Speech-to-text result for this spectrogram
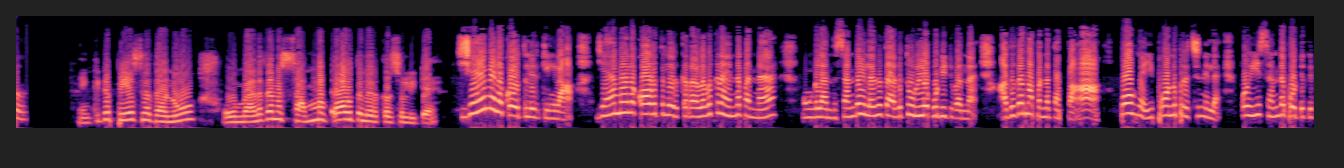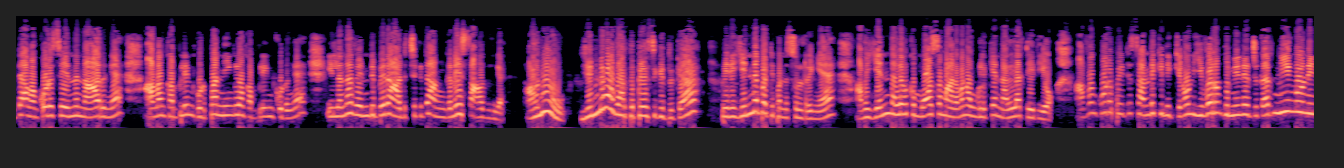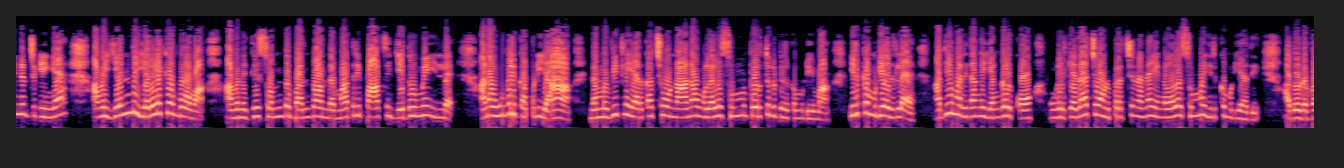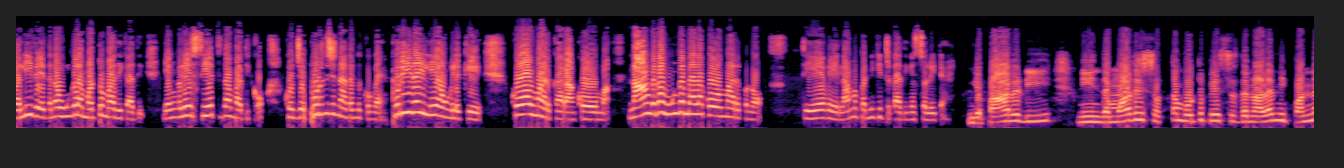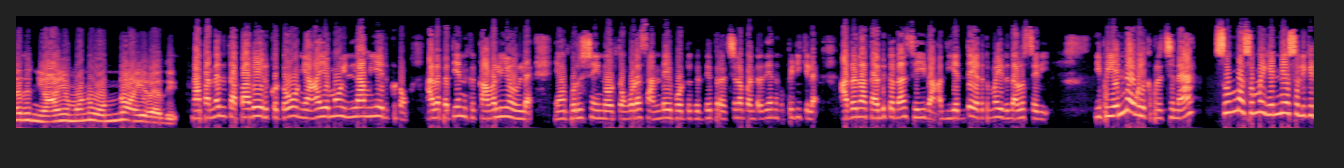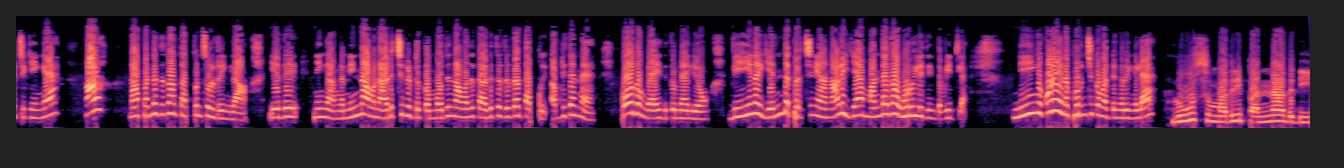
என்கிட்ட பேசாதானும் உன் மேலதான் நான் செம்ம கோவத்துல இருக்க சொல்லிட்டேன். ஏன் மேல கோவத்துல இருக்கீங்களா? ஏன் மேல கோவத்துல இருக்கிற அளவுக்கு நான் என்ன பண்ணேன்? உங்களை அந்த சண்டையில இருந்து தடுத்து உள்ள கூட்டிட்டு வந்தேன். அதுதான் நான் பண்ண தப்பா? போங்க இப்போ ஒண்ணும் பிரச்சனை இல்ல. போய் சண்டை போட்டுக்கிட்டு அவன் கூட சேர்ந்து நாருங்க. அவன் கம்ப்ளைண்ட் கொடுப்பான் நீங்களும் கம்ப்ளைண்ட் கொடுங்க. இல்லன்னா ரெண்டு பேரும் அடிச்சுக்கிட்டு அங்கனே சாகுங்க. அனு என்ன வார்த்தை பேசிக்கிட்டு இருக்க? வேற என்ன பத்தி பண்ண சொல்றீங்க? அவன் எந்த அளவுக்கு மோசமானவன் உங்களுக்கு நல்லா தெரியும். அவன் கூட போயிட்டு சண்டைக்கு நிக்கணும் இவரும் நின்றுட்டு இருக்காரு நீங்களும் நின்றுட்டு இருக்கீங்க அவன் எந்த எல்லைக்கும் போவான். அவனுக்கு சொந்த பந்தம் அந்த மாதிரி பாசம் எதுவுமே இல்ல. ஆனா உங்களுக்கு அப்படியா? நம்ம வீட்டுல யாருக்காச்சும் ஒண்ணு உங்களால சும்மா பொறுத்துக்கிட்டு இருக்க முடியுமா? இருக்க முடியாதுல்ல. அதே மாதிரி தாங்க எங்களுக்கும். உங்களுக்கு ஏதாச்சும் ஒரு பிரச்சனைனா எங்களால சும்மா இருக்க முடியாது. அதோட வலி வேதனை உங்களை மட்டும் பாதிக்காது. எங்களையும் சேர்த்து தான் பாதிக்கும். கொஞ்சம் புரிஞ்சு நடந்துக்கோங்க. புரியவே இல்லையா உங்களுக்கு? கோவமா இருக்காராம் கோவமா. நாங்க தான் உங்க மேல கோவமா இருக்கணும். தேவையில்லாம பண்ணிக்கிட்டு இருக்காதீங்க சொல்லிட்டேன். இங்க பாருடி நீ இந்த மாதிரி சத்தம் போட்டு பேசுறதுனால நீ பண்ணது நியாயமான்னு ஒன்னும் ஆயிராது. நான் பண்ணது தப்பாவே இருக்கட்டும் நியாயமும் இல்லாமயே இருக்கட்டும். அதை பத்தி எனக்கு கவலையும் இல்ல. என் புருஷன் இன்னொருத்தவங்க கூட சண்டை போட்டுக்கிட்டு பிரச்சனை பண்றது எனக்கு பிடிக்கல. அதை நான் தடுக்க தான் செய்வேன். அது எந்த இடத்துமா இருந்தாலும் சரி. இப்ப என்ன உங்களுக்கு பிரச்சனை? சும்மா சும்மா என்னைய சொல்லிக்கிட்டு இருக்கீங்க? ஆ? நான் பண்ணதுதான் தப்புன்னு சொல்றீங்களா? எது? நீங்க அங்க நின்னு அவனை அடிச்சுக்கிட்டு இருக்கும்போது நான் வந்து தடுத்ததுதான் தப்பு. அப்படித்தானே போதுங்க இதுக்கு மேலயும். வீணா எந்த பிரச்சனையானாலும் என் மண்டை தான் உருளுது இந்த வீட்டுல நீங்க கூட என்ன புரிஞ்சுக்க மாட்டேங்கிறீங்களா? லூசு மாதிரி பண்ணாதடி.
